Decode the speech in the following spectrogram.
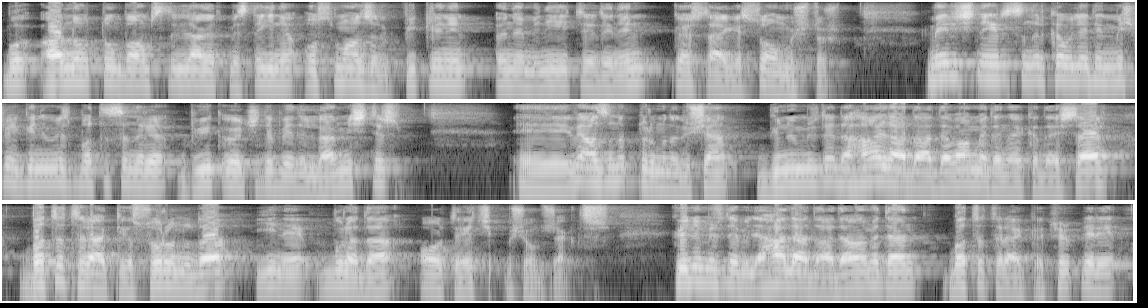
Bu Arnavutluğun bağımsız ilan etmesi de yine Osmanlıcılık fikrinin önemini yitirdiğinin göstergesi olmuştur. Meriç Nehri sınır kabul edilmiş ve günümüz batı sınırı büyük ölçüde belirlenmiştir. Ee, ve azınlık durumuna düşen günümüzde de hala daha devam eden arkadaşlar Batı Trakya sorunu da yine burada ortaya çıkmış olacaktır. Günümüzde bile hala daha devam eden Batı Trakya Türkleri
